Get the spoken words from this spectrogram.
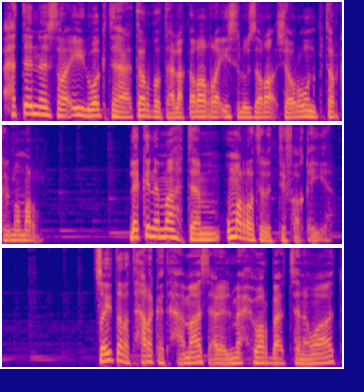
حتى أن إسرائيل وقتها اعترضت على قرار رئيس الوزراء شارون بترك الممر لكنه ما اهتم ومرت الاتفاقية. سيطرت حركة حماس على المحور بعد سنوات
